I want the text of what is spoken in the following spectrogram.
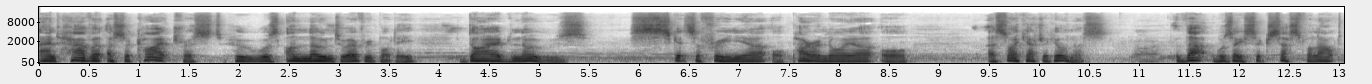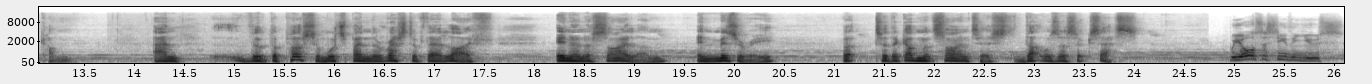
and have a, a psychiatrist who was unknown to everybody diagnose schizophrenia or paranoia or a psychiatric illness. That was a successful outcome. And the, the person would spend the rest of their life in an asylum in misery, but to the government scientists, that was a success. We also see the use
